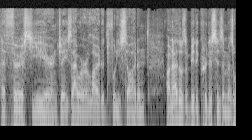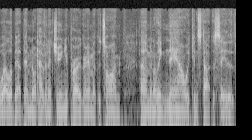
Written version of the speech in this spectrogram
their first year, and geez, they were a loaded footy side. And I know there was a bit of criticism as well about them not having a junior program at the time. Um, and I think now we can start to see that.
